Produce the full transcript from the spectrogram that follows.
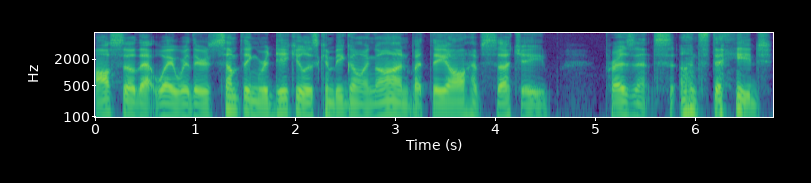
also that way where there's something ridiculous can be going on but they all have such a presence on stage.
